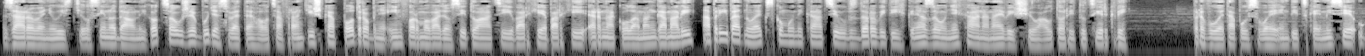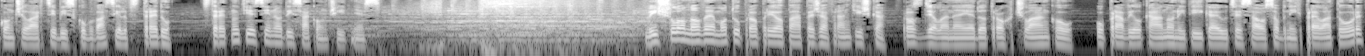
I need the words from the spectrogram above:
Zároveň uistil synodálnych otcov, že bude svätého otca Františka podrobne informovať o situácii v archieparchii Ernakula Mangamali a prípadnú exkomunikáciu vzdorovitých kňazov nechá na najvyššiu autoritu cirkvy. Prvú etapu svojej indickej misie ukončil arcibiskup Vasil v stredu. Stretnutie synody sa končí dnes. Vyšlo nové motu proprio pápeža Františka. Rozdelené je do troch článkov. Upravil kánony týkajúce sa osobných prelatúr,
